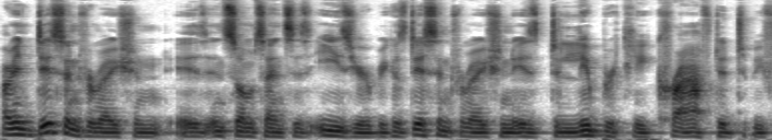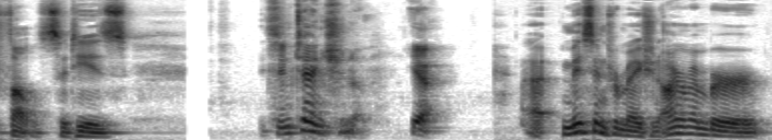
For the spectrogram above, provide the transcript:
I mean, disinformation is in some senses easier because disinformation is deliberately crafted to be false. It is. It's intentional. Yeah. Uh, misinformation. I remember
